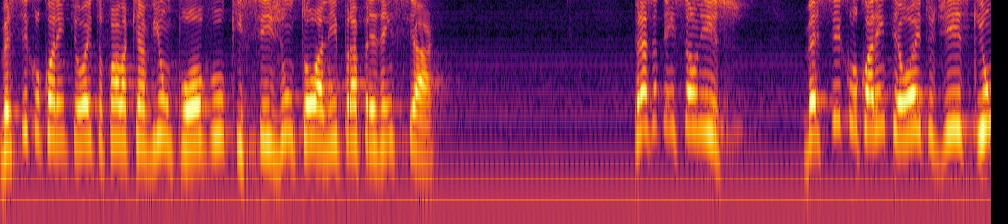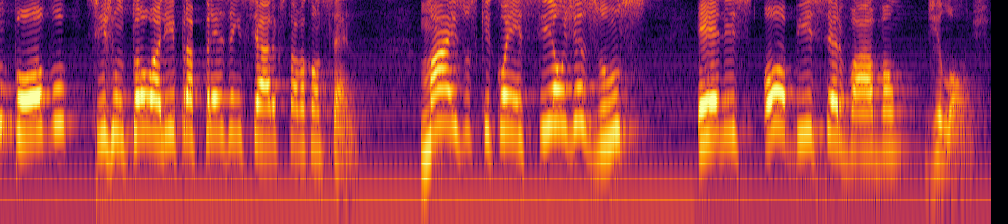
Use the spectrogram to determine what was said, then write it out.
Versículo 48 fala que havia um povo que se juntou ali para presenciar. Presta atenção nisso. Versículo 48 diz que um povo se juntou ali para presenciar o que estava acontecendo. Mas os que conheciam Jesus, eles observavam de longe.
